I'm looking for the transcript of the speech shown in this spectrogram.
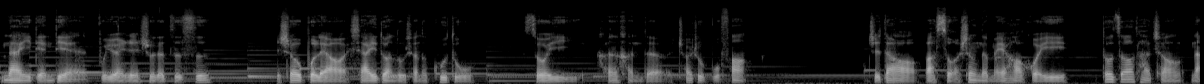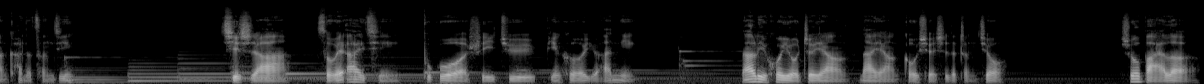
那一点点不愿认输的自私，忍受不了下一段路程的孤独，所以狠狠地抓住不放，直到把所剩的美好回忆都糟蹋成难看的曾经。其实啊，所谓爱情，不过是一句平和与安宁，哪里会有这样那样狗血式的拯救？说白了，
